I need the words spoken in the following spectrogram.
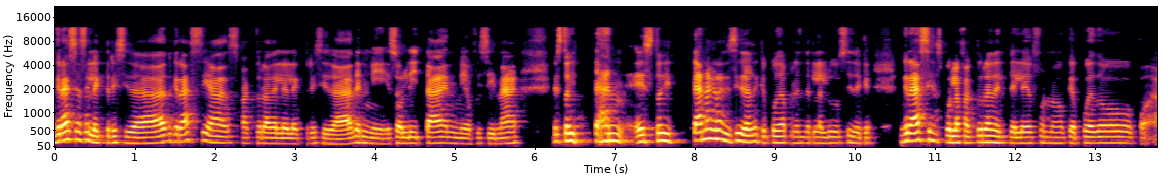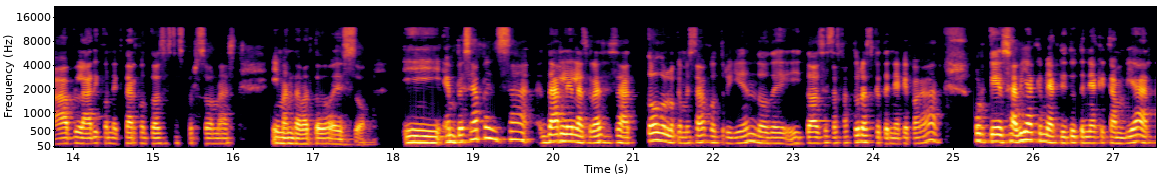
Gracias, electricidad. Gracias, factura de la electricidad en mi solita, en mi oficina. Estoy tan, estoy tan agradecida de que pueda prender la luz y de que gracias por la factura del teléfono, que puedo hablar y conectar con todas estas personas y mandaba todo eso. Y empecé a pensar, darle las gracias a todo lo que me estaba construyendo de, y todas estas facturas que tenía que pagar, porque sabía que mi actitud tenía que cambiar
